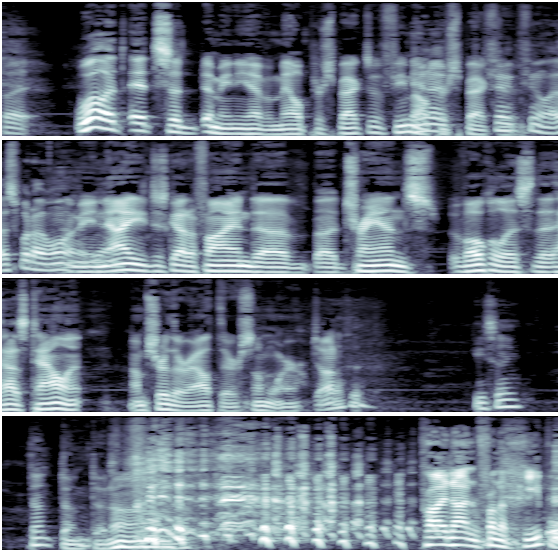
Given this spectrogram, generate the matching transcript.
but well, it, it's a. I mean, you have a male perspective, female perspective. female, that's what I want. I mean, yeah. now you just got to find a, a trans vocalist that has talent. I'm sure they're out there somewhere. Jonathan, you sing? Dun dun dun dun. Probably not in front of people.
